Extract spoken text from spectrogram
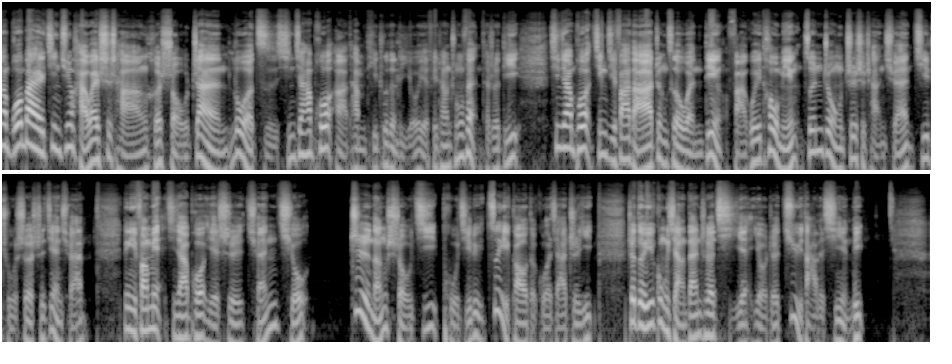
那博拜进军海外市场和首站落子新加坡啊，他们提出的理由也非常充分。他说：第一，新加坡经济发达，政策稳定，法规透明，尊重知识产权，基础设施健全；另一方面，新加坡也是全球智能手机普及率最高的国家之一，这对于共享单车企业有着巨大的吸引力。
